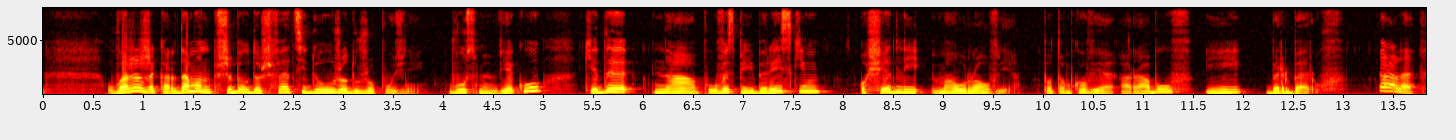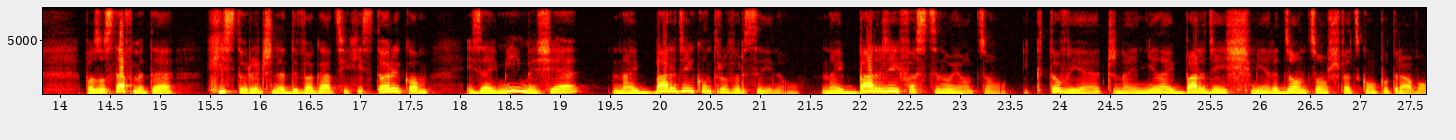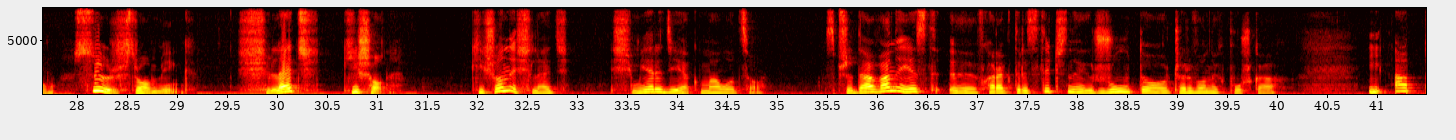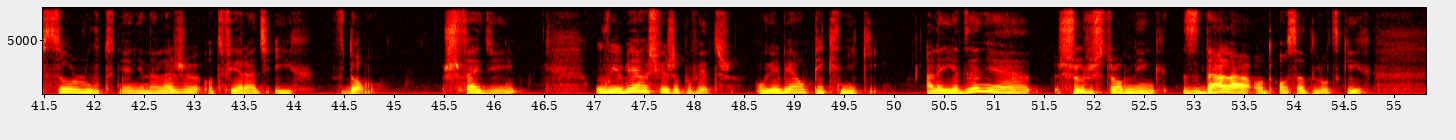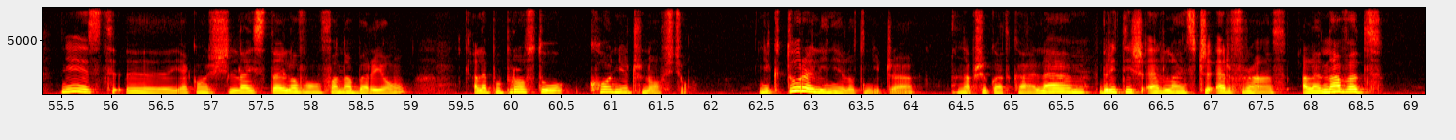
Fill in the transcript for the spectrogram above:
Uważa, że kardamon przybył do Szwecji dużo, dużo później, w VIII wieku, kiedy na Półwyspie Iberyjskim osiedli Maurowie, potomkowie Arabów i Berberów. Ale pozostawmy te historyczne dywagacje historykom i zajmijmy się najbardziej kontrowersyjną, najbardziej fascynującą i kto wie, czy nie najbardziej śmierdzącą szwedzką potrawą surströmming śledź kiszony. Kiszony śledź śmierdzi jak mało co. Sprzedawany jest y, w charakterystycznych żółto-czerwonych puszkach i absolutnie nie należy otwierać ich w domu. Szwedzi uwielbiają świeże powietrze, uwielbiają pikniki, ale jedzenie surströmming z dala od osad ludzkich nie jest y, jakąś lifestyle'ową fanaberią, ale po prostu koniecznością. Niektóre linie lotnicze, na przykład KLM, British Airlines czy Air France, ale nawet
